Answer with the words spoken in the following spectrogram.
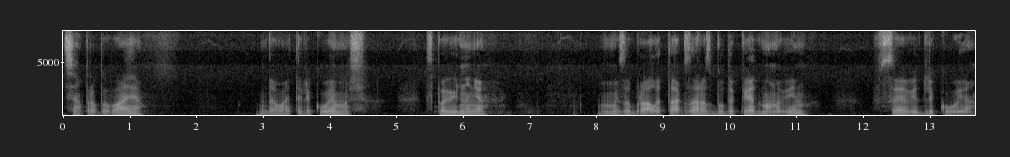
ця пробиває. Давайте лікуємось. Сповільнення ми забрали. Так, зараз буде Кедман, він все відлікує.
